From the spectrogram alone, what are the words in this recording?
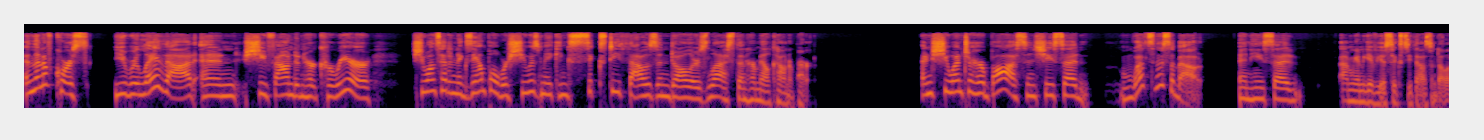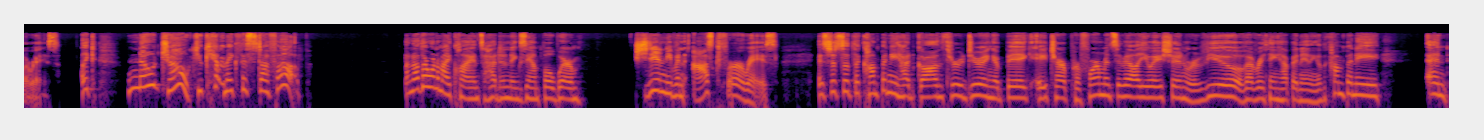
And then, of course, you relay that, and she found in her career, she once had an example where she was making $60,000 less than her male counterpart. And she went to her boss and she said, What's this about? And he said, I'm going to give you a $60,000 raise. Like, no joke. You can't make this stuff up. Another one of my clients had an example where she didn't even ask for a raise. It's just that the company had gone through doing a big HR performance evaluation review of everything happening in the company. And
